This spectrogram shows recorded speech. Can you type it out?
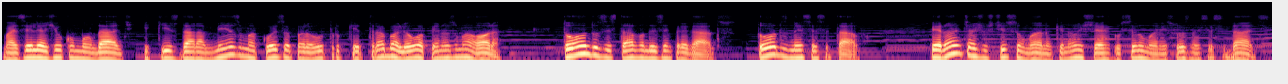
mas ele agiu com bondade e quis dar a mesma coisa para outro que trabalhou apenas uma hora. Todos estavam desempregados, todos necessitavam. Perante a justiça humana que não enxerga o ser humano em suas necessidades,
